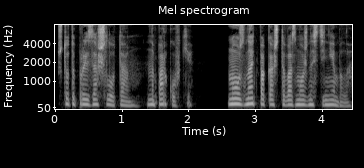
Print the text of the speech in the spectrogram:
Что-то произошло там, на парковке. Но узнать пока что возможности не было.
